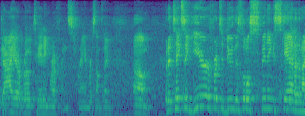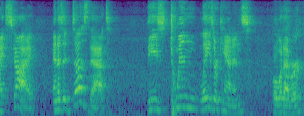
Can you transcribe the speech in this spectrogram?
Gaia rotating reference frame or something. Um, but it takes a year for it to do this little spinning scan of the night sky. And as it does that, these twin laser cannons, or whatever,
